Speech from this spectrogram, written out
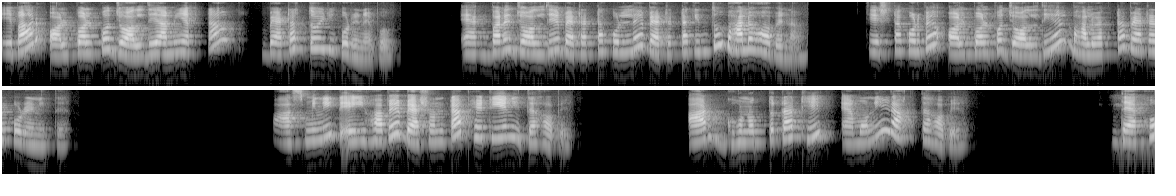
এবার অল্প অল্প জল দিয়ে আমি একটা ব্যাটার তৈরি করে নেব। একবারে জল দিয়ে ব্যাটারটা করলে ব্যাটারটা কিন্তু ভালো হবে না। চেষ্টা করবে অল্প অল্প জল দিয়ে ভালো একটা ব্যাটার করে নিতে। পাঁচ মিনিট এইভাবে বেসনটা ফেটিয়ে নিতে হবে। আর ঘনত্বটা ঠিক এমনই রাখতে হবে। দেখো,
